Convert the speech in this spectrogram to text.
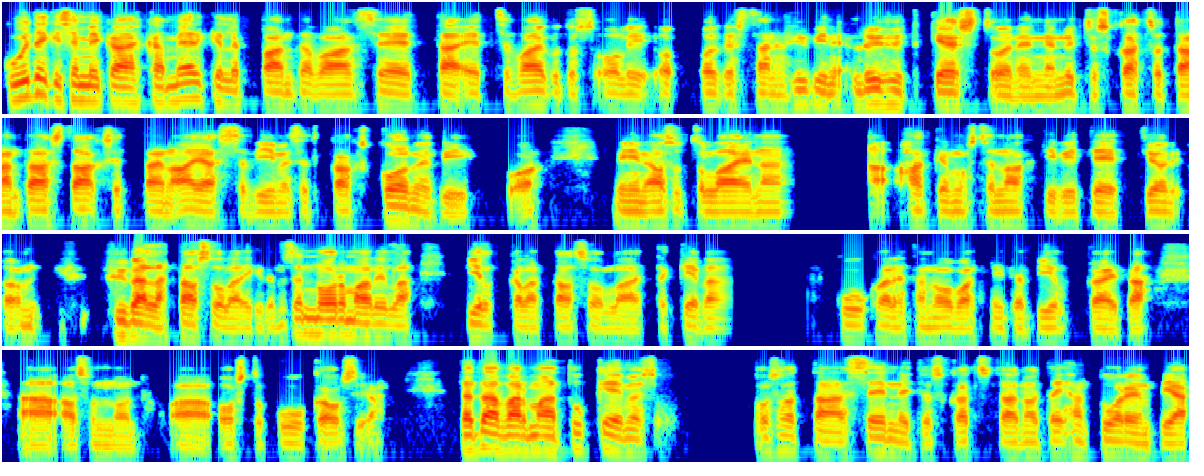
Kuitenkin se, mikä on ehkä merkille pantavaa, on se, että, että se vaikutus oli oikeastaan hyvin lyhytkestoinen, ja nyt jos katsotaan taas taaksepäin ajassa viimeiset kaksi-kolme viikkoa, niin asuntolaina hakemusten aktiviteetti on, on hyvällä tasolla, eli tämmöisen normaalilla vilkkalla tasolla, että kevät kuukaudethan ovat niitä vilkkaita asunnon ostokuukausia. Tätä varmaan tukee myös osataan sen, että jos katsotaan noita ihan tuorempia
